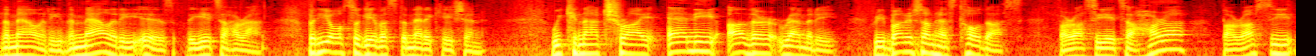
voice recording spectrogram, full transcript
the malady. The malady is the Yetzer Hara. But he also gave us the medication. We cannot try any other remedy. Ribbanisham has told us, Barasi Yetzer Hara, Barasi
